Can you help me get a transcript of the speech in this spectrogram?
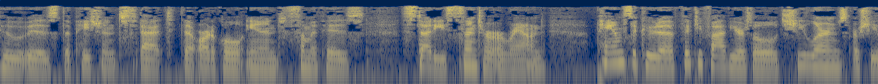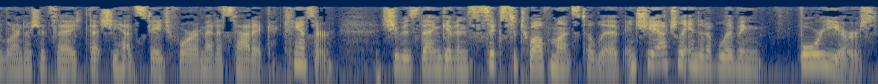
who is the patient that the article and some of his studies center around. Pam Sakuda, 55 years old, she learns, or she learned, I should say, that she had stage four metastatic cancer. She was then given six to 12 months to live, and she actually ended up living four years.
